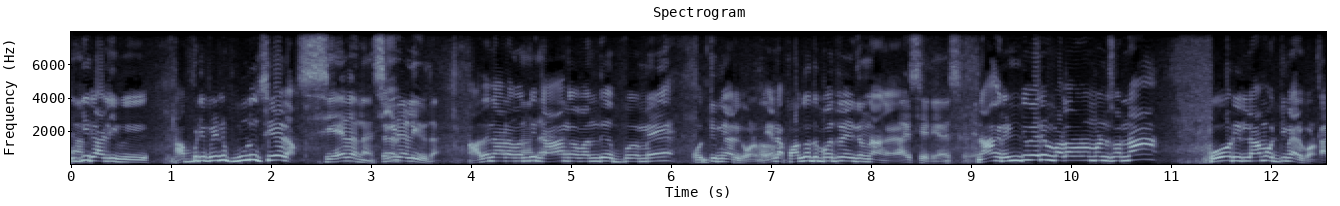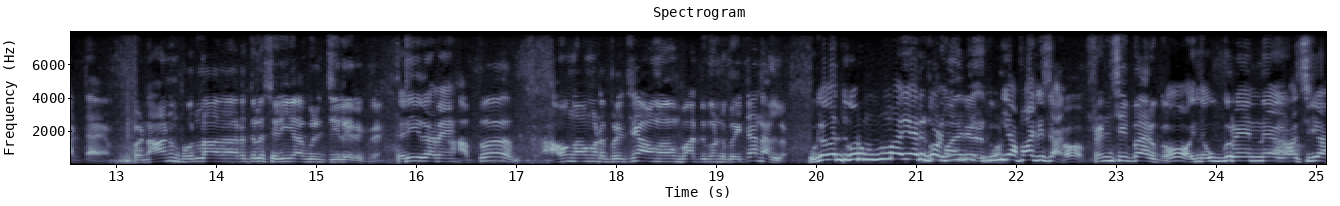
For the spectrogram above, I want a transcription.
உயிர் அழிவு அப்படி இப்படின்னு முழு சேதம். சேதம் தான் சீரழிவு தான். அதனால வந்து நாங்க வந்து எப்பவுமே ஒற்றுமையா இருக்கணும். ஏன்னா பக்கத்து பக்கத்துல இருக்கிறோம் நாங்க. சரி அது சரி. நாங்க ரெண்டு பேரும் வளரணும்னு சொன்னா போர் இல்லாம ஒற்றுமையா இருக்கணும். கட்டாயம். இப்ப நானும் பொருளாதாரத்துல சரியா வீழ்ச்சியில இருக்கிறேன். தெரியுதானே? அப்ப அவங்க அவங்களோட பிரச்சனையை அவங்க அவங்க பார்த்து கொண்டு போயிட்டா நல்ல உலகத்துக்கு ஒரு முன்மாதிரியா இருக்கணும். இந்தியா பாகிஸ்தான். ஓ ஃப்ரெண்ட்ஷிப்பா ஓ இருக்கும் இந்த உக்ரைன் ரஷ்யா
